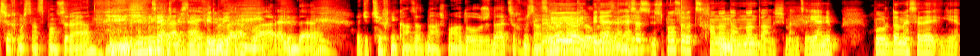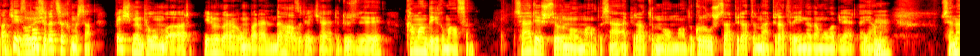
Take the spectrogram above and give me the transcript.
Çıxmırsan sponsora. 20 Çəkmirsən hə, 20 filmi. vərəq var əlində. Ögə texnikan zad danışmağa da o da çıxmırsan. Yox, yox, bir dənə əsas sponsora çıxan adamdan danış məncə. Yəni burada məsələ Okay, o- sponsora çıxmırsan. 5000 pulun var, 20 vərəqin var əlində, hazır hekayədir, düzdür? Komanda yığmalısan. Sənin rejissorun olmalıdır, sənin operatorun olmalıdır. Quruluşçu operatorla operator eyni adam ola bilər də, yəni. Hı. Sənə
